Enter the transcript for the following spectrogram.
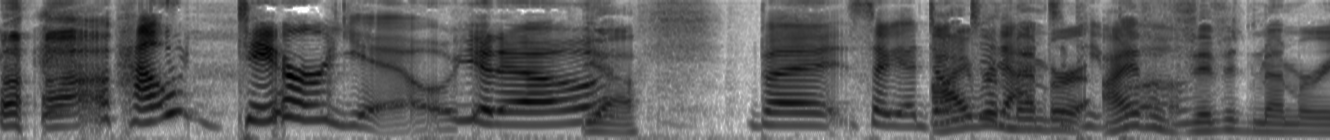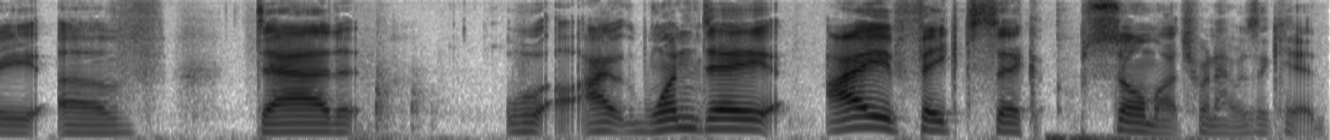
how dare you? You know?" Yeah. But so yeah, don't I do remember. I have a vivid memory of dad well, I one day I faked sick so much when I was a kid,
